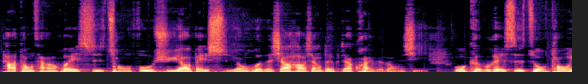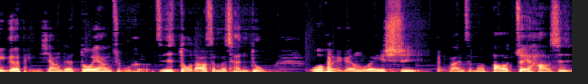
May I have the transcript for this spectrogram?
它通常会是重复需要被使用或者消耗相对比较快的东西。我可不可以是做同一个品相的多样组合？只是多到什么程度？我会认为是不管怎么包，最好是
